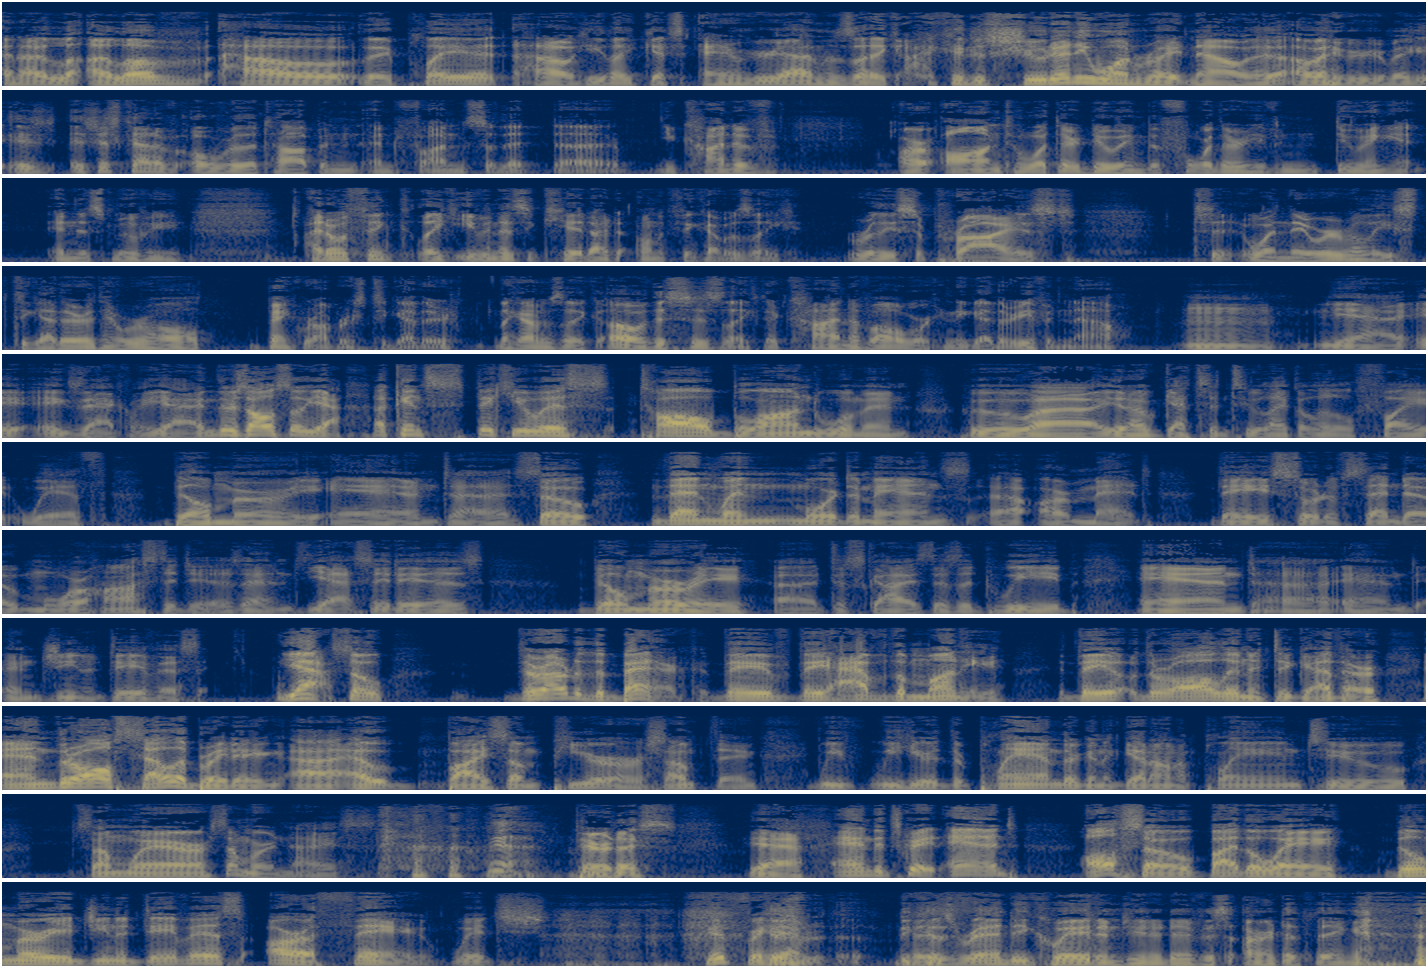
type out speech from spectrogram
and I, lo- I love how they play it. How he like gets angry at him. and Is like I could just shoot anyone right now. How angry you make it. It's, it's just kind of over the top and, and fun, so that uh, you kind of are on to what they're doing before they're even doing it in this movie. I don't think like even as a kid, I don't think I was like really surprised to when they were released together and they were all bank robbers together. Like I was like, oh, this is like they're kind of all working together even now. Mm, yeah, I- exactly. Yeah, and there's also yeah a conspicuous tall blonde woman who uh, you know gets into like a little fight with Bill Murray, and uh, so then when more demands uh, are met, they sort of send out more hostages, and yes, it is. Bill Murray, uh, disguised as a dweeb, and uh, and and Geena Davis. Yeah, so they're out of the bank. They've they have the money. They they're all in it together, and they're all celebrating uh, out by some pier or something. We we hear their plan. They're going to get on a plane to somewhere somewhere nice. yeah, Paradise. yeah, and it's great. And also, by the way, Bill Murray and Geena Davis are a thing, which good for him. because Randy Quaid and Geena Davis aren't a thing.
